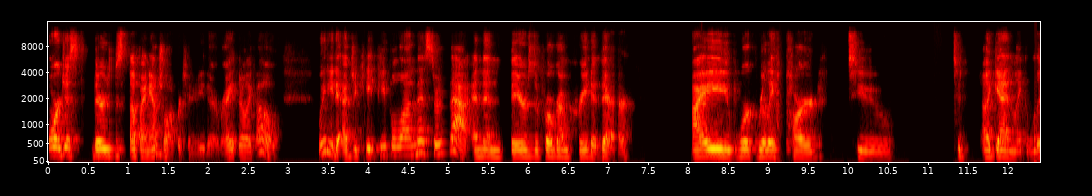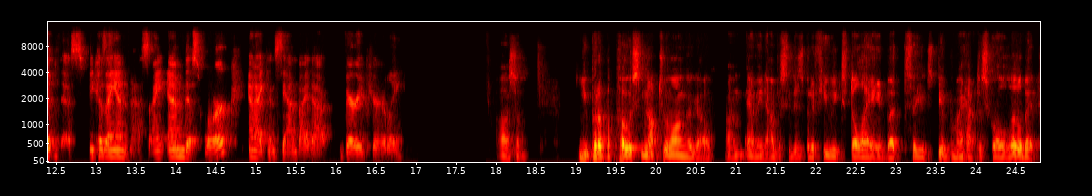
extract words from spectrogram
or just there's a financial opportunity there right? They're like oh we need to educate people on this or that. And then there's a program created there. I work really hard to to again like live this because I am this. I am this work and I can stand by that very purely. Awesome. You put up a post not too long ago. Um, I mean, obviously there's been a few weeks delay, but so you, people might have to scroll a little bit.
